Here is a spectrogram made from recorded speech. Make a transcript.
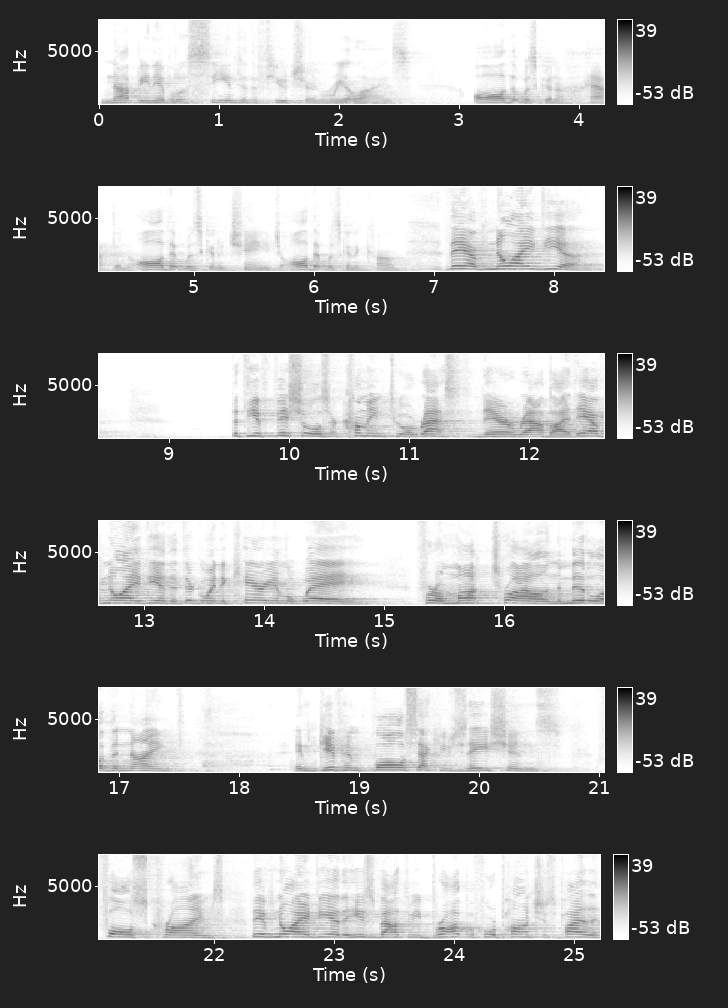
Not being able to see into the future and realize all that was going to happen, all that was going to change, all that was going to come. They have no idea that the officials are coming to arrest their rabbi. They have no idea that they're going to carry him away for a mock trial in the middle of the night and give him false accusations, false crimes. They have no idea that he's about to be brought before Pontius Pilate,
